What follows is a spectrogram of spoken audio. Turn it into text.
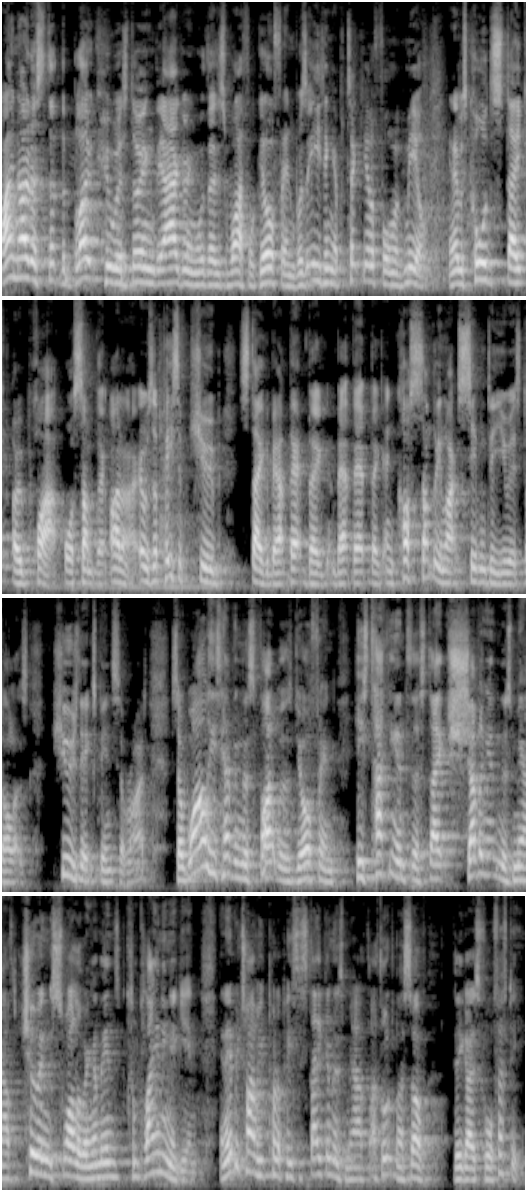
I noticed that the bloke who was doing the arguing with his wife or girlfriend was eating a particular form of meal, and it was called steak au poivre or something. I don't know. It was a piece of cube steak about that big, about that big, and cost something like 70 US dollars hugely expensive, right? So while he's having this fight with his girlfriend, he's tucking into the steak, shoving it in his mouth, chewing, swallowing, and then complaining again. And every time he put a piece of steak in his mouth, I thought to myself, there goes 450.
